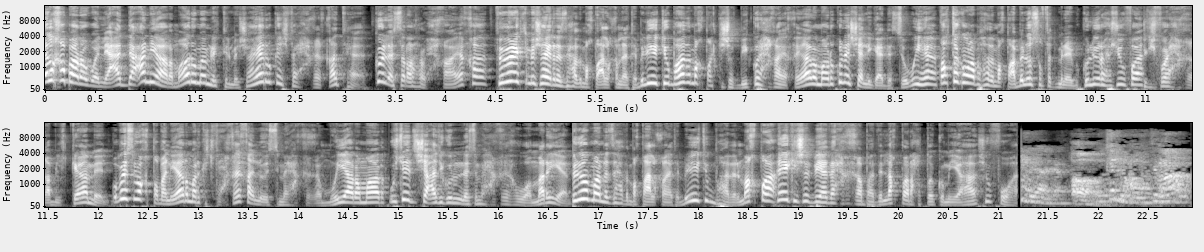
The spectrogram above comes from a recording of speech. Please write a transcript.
الخبر الأول اللي عدنا عن يارا مارو مملكة المشاهير وكشف حقيقتها. كل اسرارها وحقائقها في مملكة المشاهير نزل هذا المقطع على قناته باليوتيوب. وهذا المقطع كشف بيه كل حقائق يارا مارو كل الاشياء اللي قاعدة تسويها. راح اعطيكم رابط هذا المقطع بالوصف اتمنى الكل يروح يشوفه تكشفون الحقيقة بالكامل. وبنفس الوقت طبعا يارا مار كشف الحقيقة إنه اسمها الحقيقة مو يارا مار وشويه اشاعات يقولون ان اسمها الحقيقة هو مريم؟ بدون ما نزل هذا المقطع على قناته باليوتيوب وهذا المقطع هي كشفت بيه هذه الحقيقة بهذه اللقطة. راح أعطيكم إياها. شوفوها. آه. تمام؟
